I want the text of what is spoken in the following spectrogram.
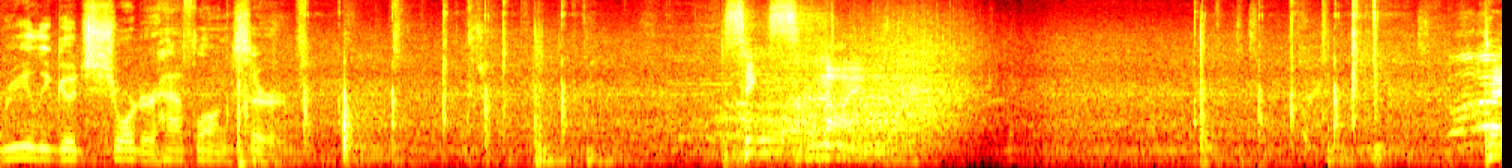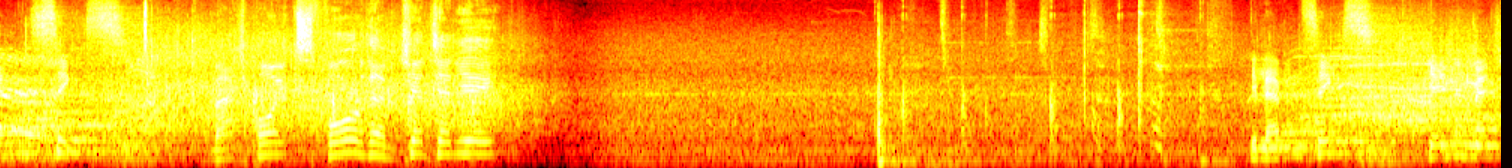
really good shorter half-long serve. Six, nine. Ten, six. Match points for them. Qian Tianyi. Eleven, six. Game and match.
